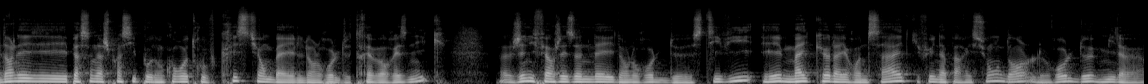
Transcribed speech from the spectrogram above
Dans les personnages principaux, donc on retrouve Christian Bale dans le rôle de Trevor Resnick, euh, Jennifer Jason Leigh dans le rôle de Stevie et Michael Ironside qui fait une apparition dans le rôle de Miller.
